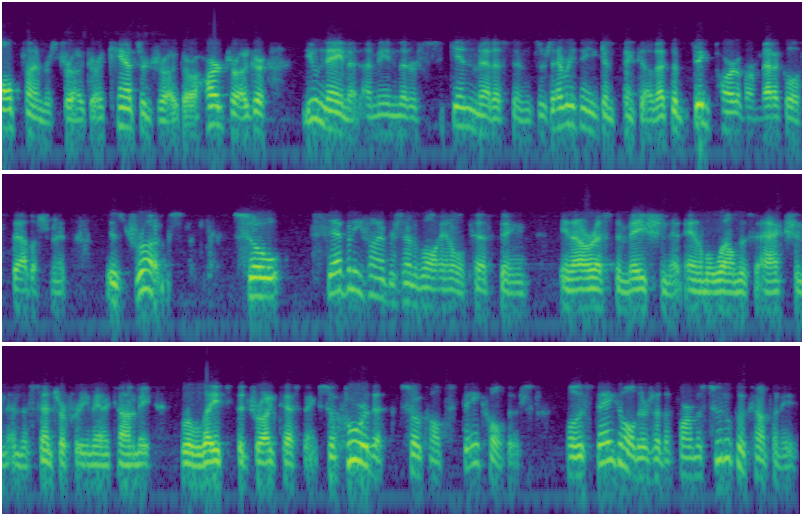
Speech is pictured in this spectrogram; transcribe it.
Alzheimer's drug or a cancer drug or a heart drug or you name it. I mean, there are skin medicines. There's everything you can think of. That's a big part of our medical establishment is drugs. So 75% of all animal testing in our estimation at Animal Wellness Action and the Center for Humane Economy relates to drug testing. So who are the so-called stakeholders? Well, the stakeholders are the pharmaceutical companies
